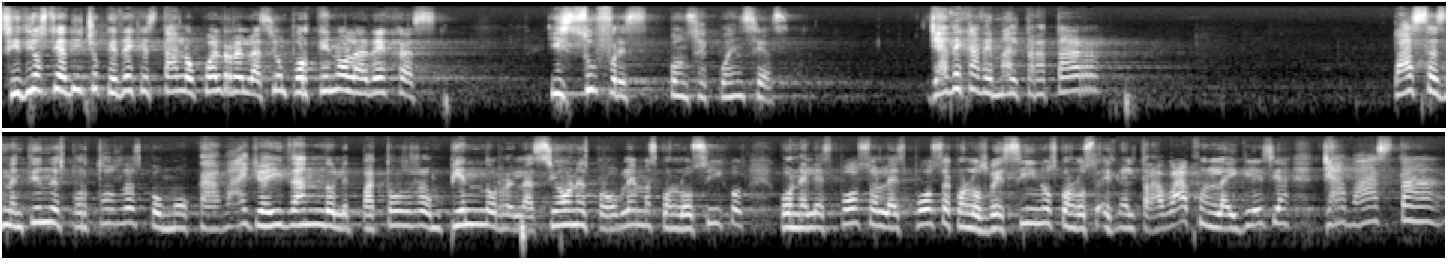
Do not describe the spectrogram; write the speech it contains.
Si Dios te ha dicho que dejes tal o cual relación, ¿por qué no la dejas? Y sufres consecuencias. Ya deja de maltratar. Pasas, ¿me entiendes? Por todas como caballo ahí dándole patos, rompiendo relaciones, problemas con los hijos, con el esposo, la esposa, con los vecinos, con los, en el trabajo, en la iglesia. Ya basta.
